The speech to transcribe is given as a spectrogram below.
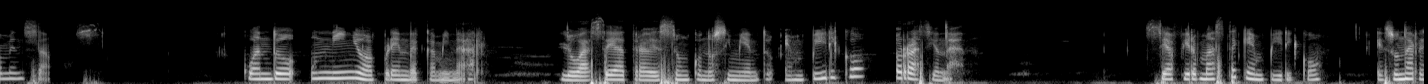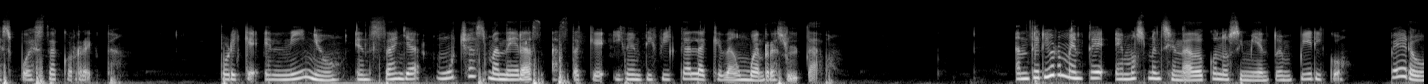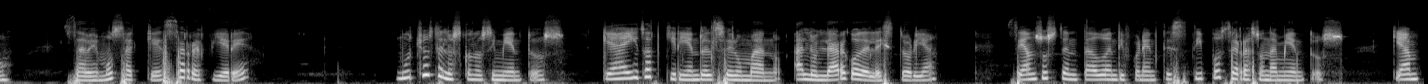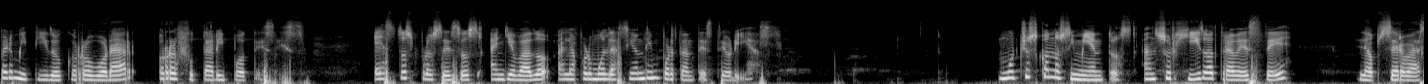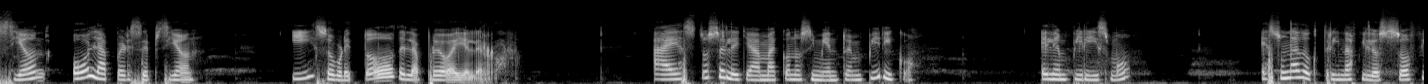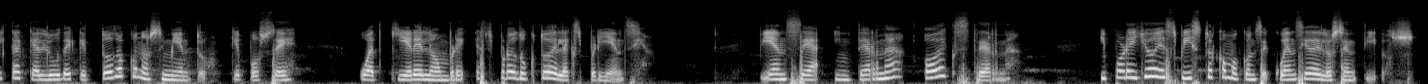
Comenzamos. Cuando un niño aprende a caminar, lo hace a través de un conocimiento empírico o racional. Si afirmaste que empírico es una respuesta correcta, porque el niño ensaya muchas maneras hasta que identifica la que da un buen resultado. Anteriormente hemos mencionado conocimiento empírico, pero ¿Sabemos a qué se refiere? Muchos de los conocimientos que ha ido adquiriendo el ser humano a lo largo de la historia se han sustentado en diferentes tipos de razonamientos que han permitido corroborar o refutar hipótesis. Estos procesos han llevado a la formulación de importantes teorías. Muchos conocimientos han surgido a través de la observación o la percepción y sobre todo de la prueba y el error. A esto se le llama conocimiento empírico. El empirismo es una doctrina filosófica que alude que todo conocimiento que posee o adquiere el hombre es producto de la experiencia, bien sea interna o externa, y por ello es visto como consecuencia de los sentidos.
